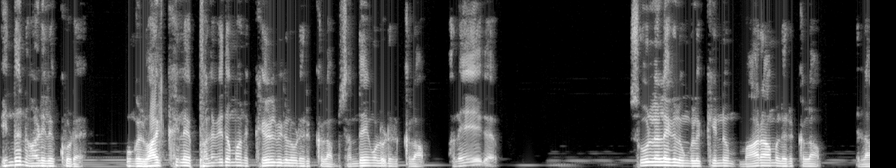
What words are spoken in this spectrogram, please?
இந்த நாளிலும் கூட உங்கள் வாழ்க்கையில் பலவிதமான கேள்விகளோடு இருக்கலாம் சந்தேகங்களோடு இருக்கலாம். அநேக சூழ்நிலைகள் உங்களுக்கு இன்னும் மாறாமல் இருக்கலாம். எல்லா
